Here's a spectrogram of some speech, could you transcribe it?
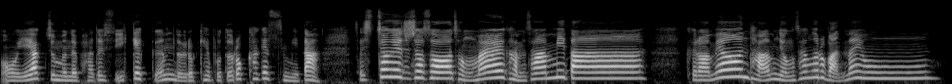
어, 예약 주문을 받을 수 있게끔 노력해 보도록 하겠습니다. 자, 시청해 주셔서 정말 감사합니다. 그러면 다음 영상으로 만나요.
